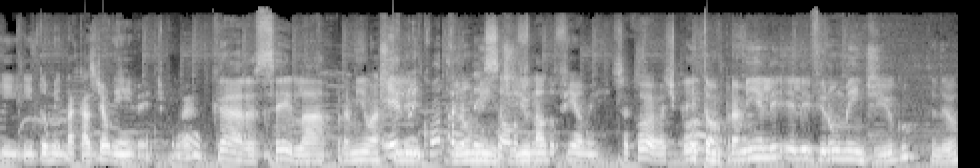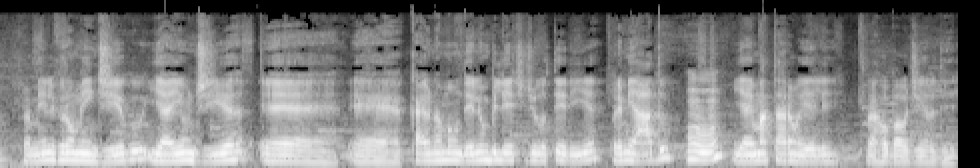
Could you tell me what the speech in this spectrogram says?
e- e dormindo na casa de alguém, velho. Tipo, é, Cara, sei lá, pra mim eu acho ele que não ele encontra virou um redenção no mendigo. final do filme, sacou? Tipo, Então, pra mim ele, ele virou um mendigo, entendeu? Pra mim ele virou um mendigo e aí um dia é, é, caiu na mão dele um bilhete de loteria premiado uhum. e aí mataram ele pra roubar o dinheiro dele.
